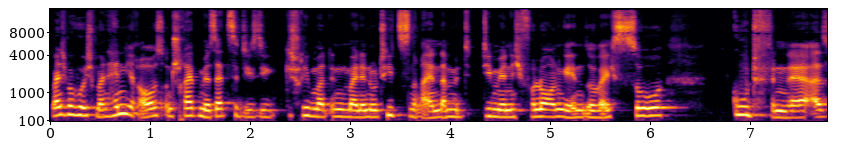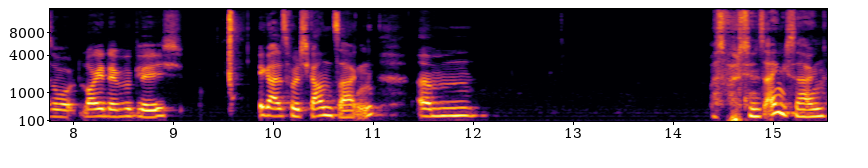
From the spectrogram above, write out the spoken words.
Manchmal hole ich mein Handy raus und schreibe mir Sätze, die sie geschrieben hat, in meine Notizen rein, damit die mir nicht verloren gehen, so weil ich es so gut finde. Also Leute, wirklich, egal, das wollte ich gar nicht sagen. Ähm, was wollte ich denn jetzt eigentlich sagen?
